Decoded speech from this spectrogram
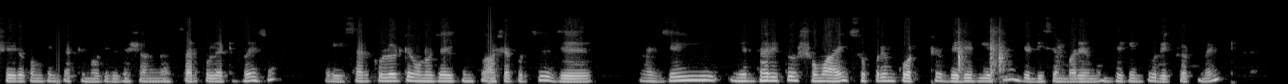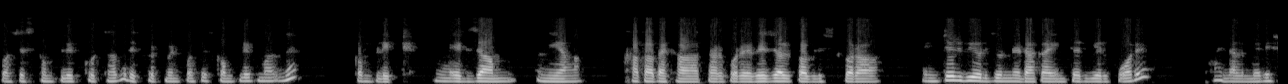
সেই রকম কিন্তু একটি নোটিফিকেশন সার্কুলেট হয়েছে। এই সার্কুলেটে অনুযায়ী কিন্তু আশা করছি যে যেই নির্ধারিত সময় সুপ্রিম কোর্ট বেঁধে দিয়েছিলেন যে ডিসেম্বরের মধ্যে কিন্তু রিক্রুটমেন্ট প্রসেস কমপ্লিট করতে হবে। রিক্রুটমেন্ট প্রসেস কমপ্লিট মানে কমপ্লিট এক্সাম নেওয়া খাতা দেখা, তারপরে রেজাল্ট পাবলিশ করা ইন্টারভিউর জন্য ডাকা ইন্টারভিউর পরে ফাইনাল মেরিট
